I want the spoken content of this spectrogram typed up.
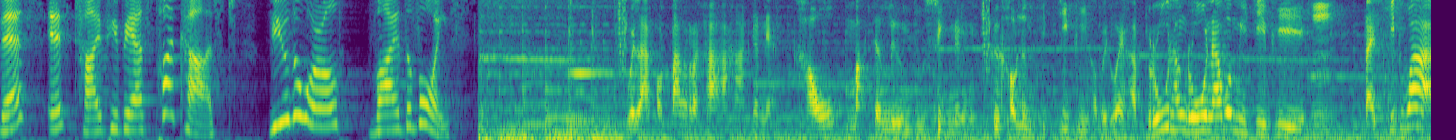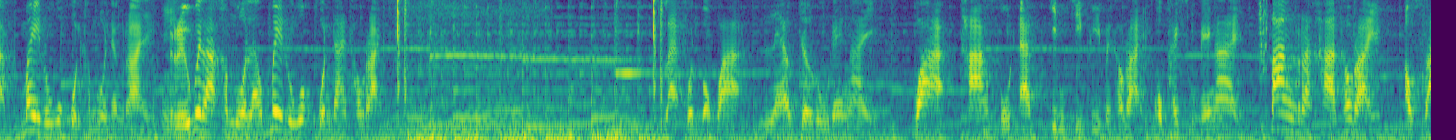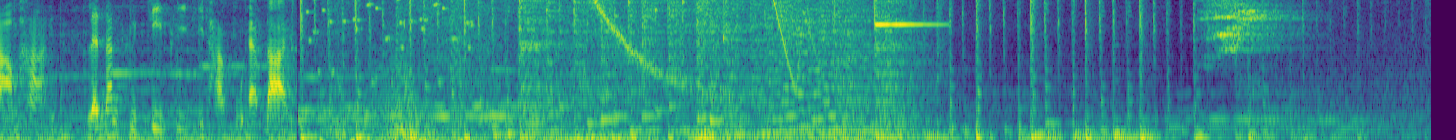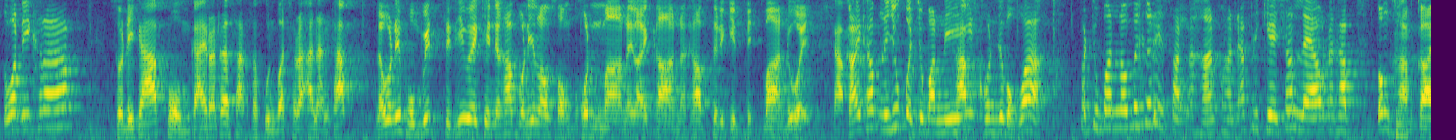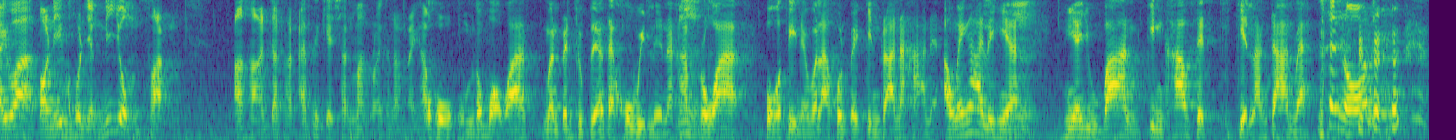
This is Thai PBS Podcast. View the world via the voice. เวลาเขาตั้งราคาอาหารกันเนี่ยเขามักจะลืมอยู่สิ่งหนึ่ง คือเขาลืมคิด GP เข้าไปด้วยครับ รู้ทั้งรู้นะว่ามี GP อืมแต่คิดว่าไม่รู้ว่าควรคำนวณอย่างไรอืมหรือเวลาคำนวณแล้วไม่รู้ว่าควรได้เท่าไหร่ หลายคนบอกว่าแล้วจะรู้ได้ไงว่าทางฟู้ดแอปกิน GP ไปเท่าไหร่ ผมให้สูตรง่ายๆ ตั้งราคาเท่าไหร่เอา 3 หาร และนั่นคือ GP ที่ทางฟู้ดแอปได้สวัสดีครับ สวัสดีครับ ผมกายรัฐศักดิ์สกุลวัชระอนันต์ครับ แล้ววันนี้ผมวิทย์สิทธิเวคินนะครับ วันนี้เราสองคนมาในรายการนะครับเศรษฐกิจติดบ้านด้วยครับไกด์ครับในยุคปัจจุบันนี้ครับคนจะบอกว่าปัจจุบันเราไม่เคยได้สั่งอาหารผ่านแอปพลิเคชันแล้วนะครับ ต้องถามไกด์ว่าตอนนี้คนยังนิยมสั่ง อาหารจากทางแอปพลิเคชันมากน้อยขนาดไหนครับ โอ้โห ผมต้องบอกว่ามันเป็นจุดเปลี่ยนตั้งแต่โควิดเลยนะครับอืมเพราะว่าปกติเนี่ยเวลาคนไปกินร้านอาหารเนี่ยเอาง่ายๆเลยเฮียอืมเฮียอยู่บ้านกินข้าวเสร็จขี้เกียจล้างจานไหมแน่นอน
